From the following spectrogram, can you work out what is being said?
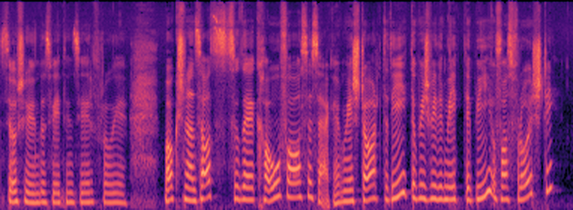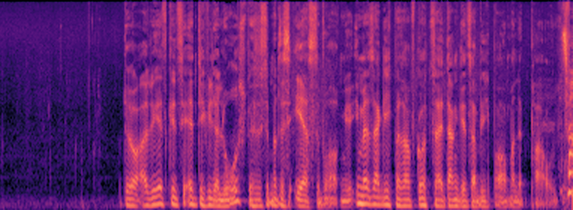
So schön, das wird ihn sehr freuen. Magst du noch einen Satz zu der K.O.-Phase sagen? Wir starten ein, du bist wieder mit dabei. Auf was freust du dich? Ja, also jetzt geht es endlich wieder los. Das ist immer das Erste, worauf mir immer sage ich, pass auf, Gott sei Dank, jetzt habe ich brauche mal eine Pause. Zwei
